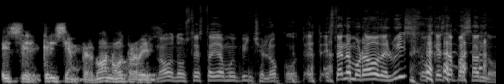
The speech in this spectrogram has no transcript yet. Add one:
Este, Cristian, perdón, otra vez. No, no, usted está ya muy pinche loco. ¿Est- ¿Está enamorado de Luis o qué está pasando?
